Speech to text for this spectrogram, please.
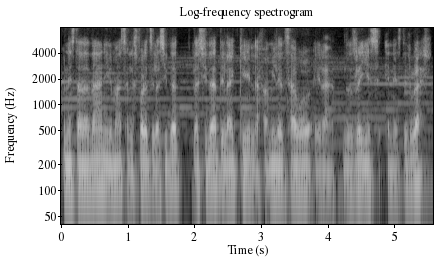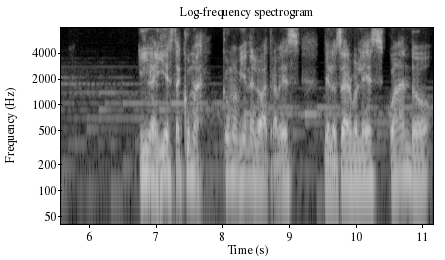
con esta Dadán y demás a las afueras de la ciudad, la ciudad de la que la familia de Sabo era los reyes en este lugar. Y ahí está Kuma, Kuma viéndolo a través de los árboles, cuando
